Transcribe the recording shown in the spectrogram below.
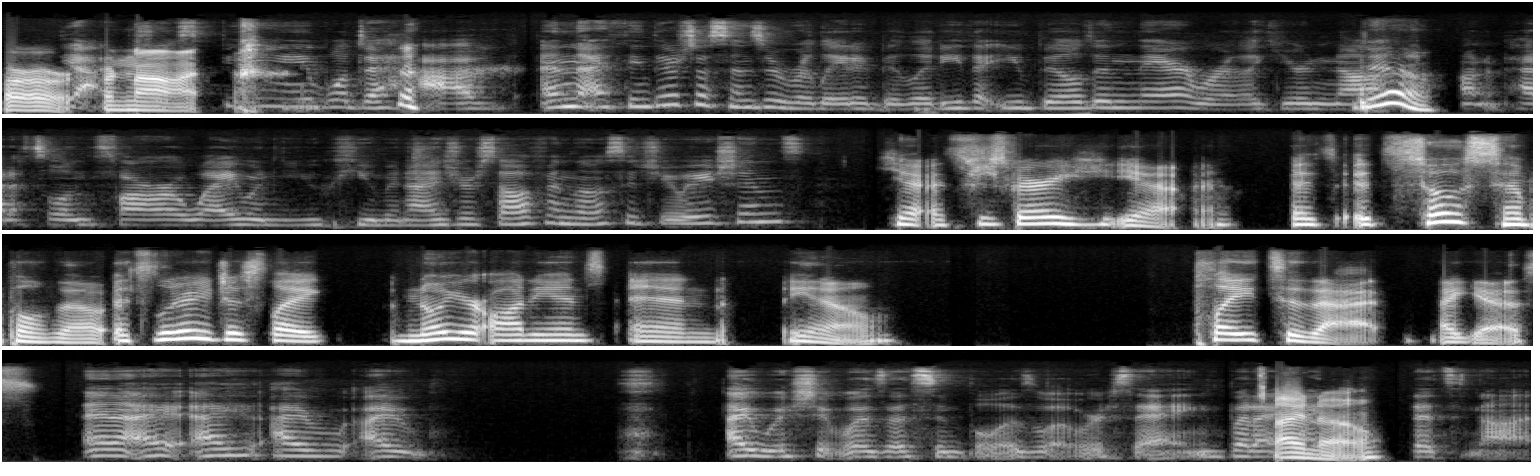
or yeah, or not. Being able to have, and I think there's a sense of relatability that you build in there, where like you're not Yeah. on a pedestal and far away when you humanize yourself in those situations. Yeah, it's just very yeah. It's it's so simple though. It's literally just like know your audience and, you know, play to that, I guess. and I, I, I, I, I wish it was as simple as what we're saying, but I I, know. that's not.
